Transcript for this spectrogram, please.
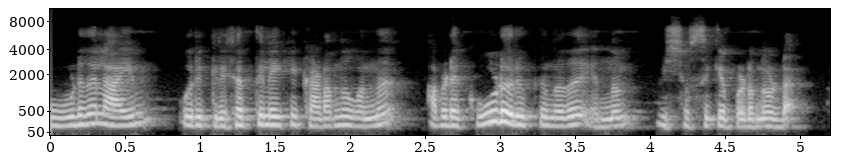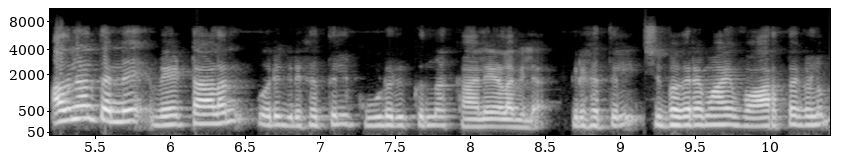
കൂടുതലായും ഒരു ഗൃഹത്തിലേക്ക് കടന്നു വന്ന് അവിടെ കൂടൊരുക്കുന്നത് എന്നും വിശ്വസിക്കപ്പെടുന്നുണ്ട്. അതിനാൽ തന്നെ വേട്ടാളൻ ഒരു ഗൃഹത്തിൽ കൂടൊരുക്കുന്ന കാലയളവിൽ ഗൃഹത്തിൽ ശുഭകരമായ വാർത്തകളും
